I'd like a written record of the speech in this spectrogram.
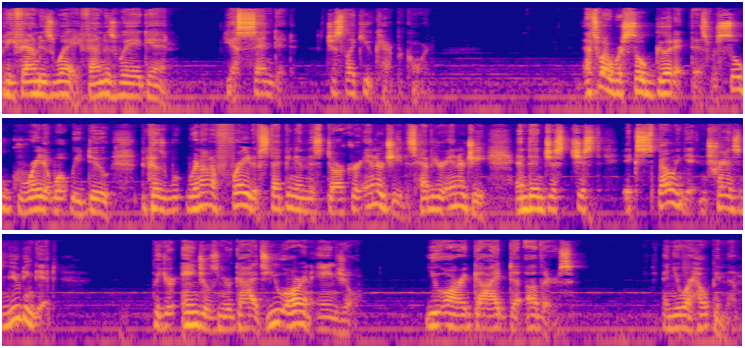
but he found his way, found his way again. He ascended, just like you, Capricorn. That's why we're so good at this. We're so great at what we do because we're not afraid of stepping in this darker energy, this heavier energy, and then just, just expelling it and transmuting it. But your angels and your guides, you are an angel. You are a guide to others and you are helping them.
